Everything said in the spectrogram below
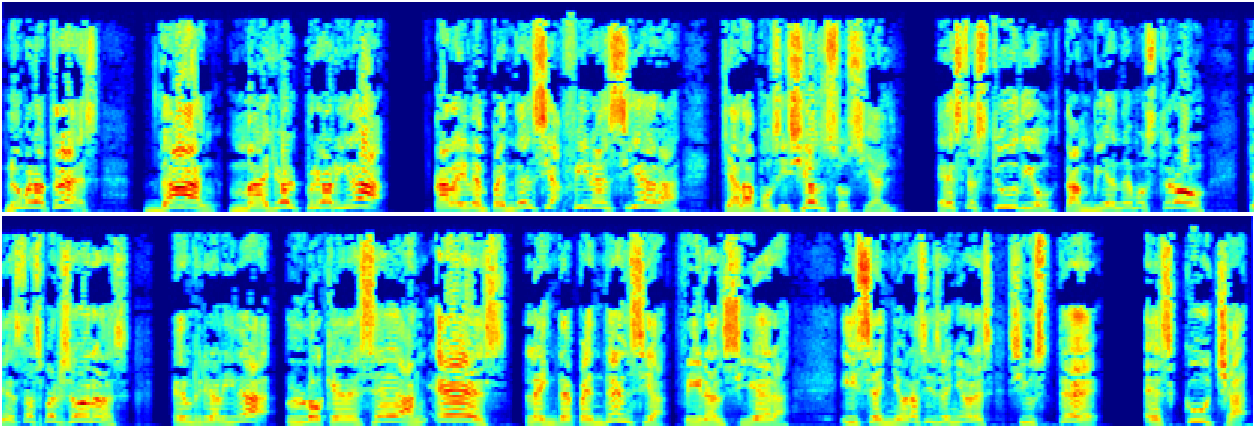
Número tres, dan mayor prioridad a la independencia financiera que a la posición social. Este estudio también demostró que estas personas en realidad lo que desean es la independencia financiera. Y señoras y señores, si usted escucha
